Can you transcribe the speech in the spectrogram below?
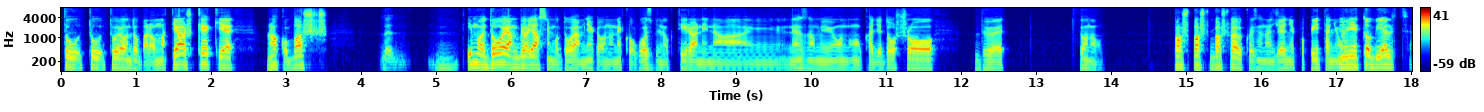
tu, tu, tu je on dobar. Ali Matijaš Kek je onako baš e, imao je dojam, ja sam imao dojam njega ono nekog ozbiljnog tiranina i ne znam i on, on kad je došao bio je ono baš, baš, baš veliko iznenađenje po pitanju Meni je to Bjelica.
